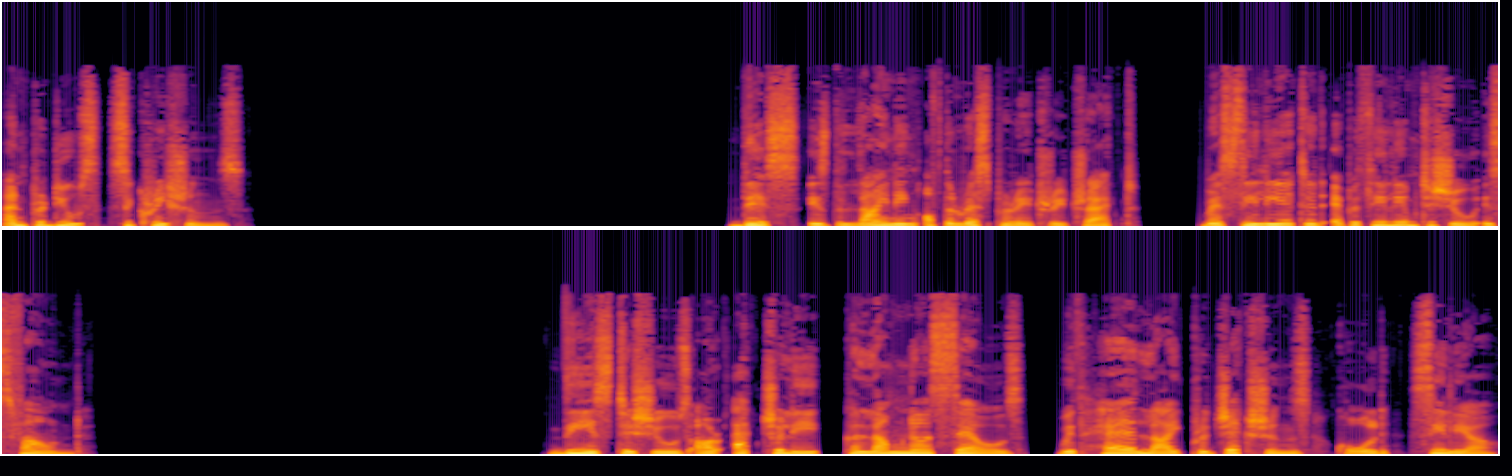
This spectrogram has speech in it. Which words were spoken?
and produce secretions. This is the lining of the respiratory tract where ciliated epithelium tissue is found. These tissues are actually columnar cells with hair-like projections called cilia.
